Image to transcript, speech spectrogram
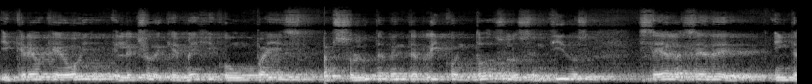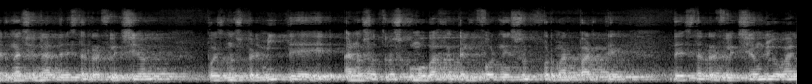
y creo que hoy el hecho de que México, un país absolutamente rico en todos los sentidos, sea la sede internacional de esta reflexión, pues nos permite a nosotros como Baja California Sur formar parte de esta reflexión global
